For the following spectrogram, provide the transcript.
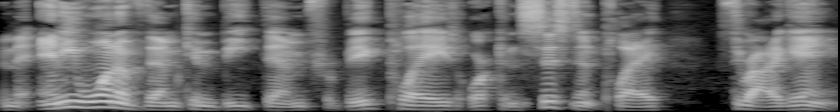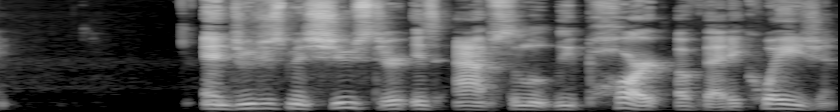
And that any one of them can beat them for big plays or consistent play throughout a game. And Juju Smith Schuster is absolutely part of that equation.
